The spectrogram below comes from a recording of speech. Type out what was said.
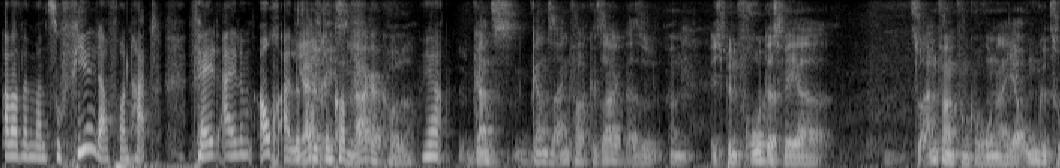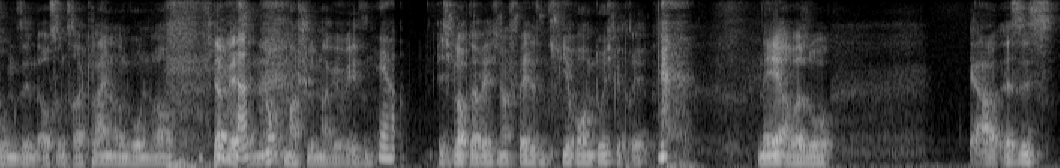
aber wenn man zu viel davon hat, fällt einem auch alles ja, auf den Kopf. Ja, du kriegst einen Lagerkoller. Ja. Ganz, ganz einfach gesagt. Also ähm, ich bin froh, dass wir ja zu Anfang von Corona ja umgezogen sind aus unserer kleineren Wohnung raus. Da wäre es ja. ja noch mal schlimmer gewesen. Ja. Ich glaube, da wäre ich noch spätestens vier Wochen durchgedreht. nee, aber so, ja, es ist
